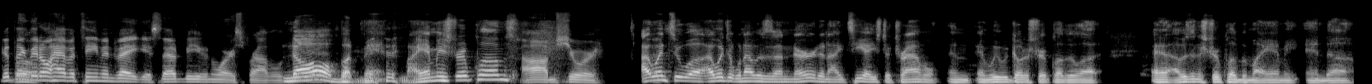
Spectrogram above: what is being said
Good thing Bro. they don't have a team in Vegas. That would be even worse, probably. No, yeah. but man, Miami strip clubs. I'm sure. I went to uh, I went to when I was a nerd in IT. I used to travel and and we would go to strip clubs a lot. And I was in a strip club in Miami, and uh,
